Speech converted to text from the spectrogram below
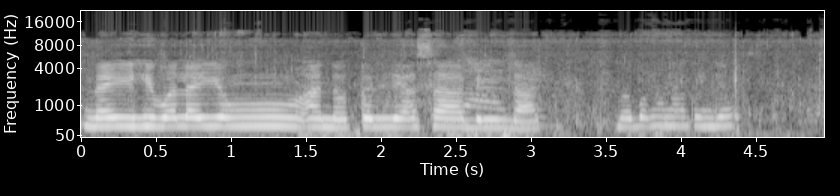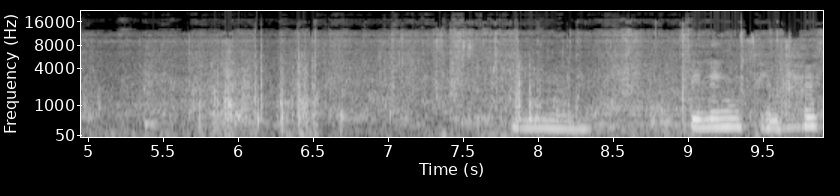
Nahihiwalay yung ano, tulya sa bildat. Baba nga natin, guys. Hmm. Piling pilit.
